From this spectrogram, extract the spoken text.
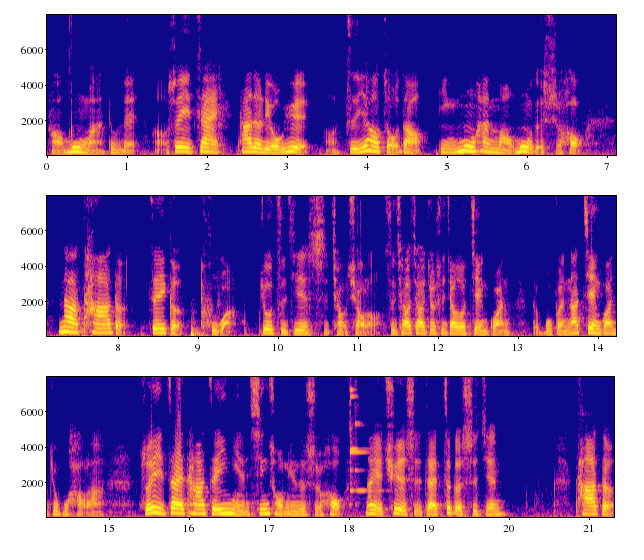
好木嘛，对不对？好，所以在它的流月啊，只要走到寅木和卯木的时候，那它的这个土啊，就直接死翘翘了。死翘翘就是叫做见官的部分，那见官就不好啦。所以在他这一年辛丑年的时候，那也确实在这个时间，他的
